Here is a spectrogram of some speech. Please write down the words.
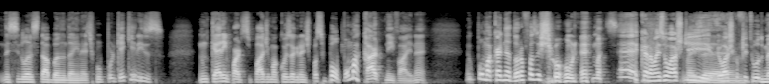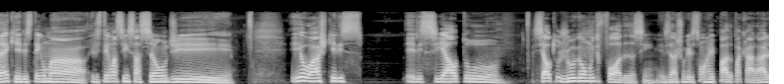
nesse lance da banda aí, né? Tipo, por que que eles não querem participar de uma coisa grande? Tipo assim, pô, o Paul McCartney vai, né? O Paul McCartney adora fazer show, né? Mas. É, cara, mas eu acho que é- eu acho que o Fleetwood Mac eles têm uma eles têm uma sensação de eu acho que eles eles se auto se auto julgam muito fodas assim. Eles acham que eles são hypados pra caralho.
